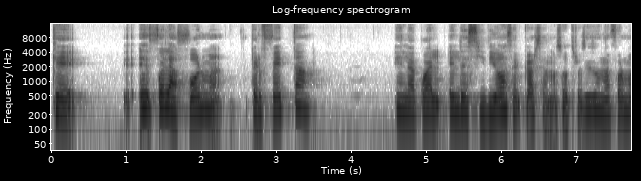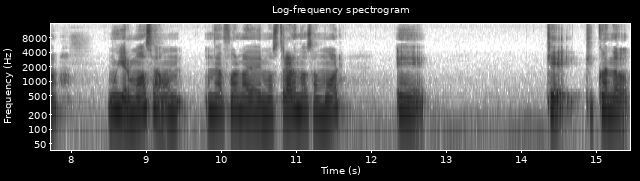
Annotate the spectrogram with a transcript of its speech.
que fue la forma perfecta en la cual Él decidió acercarse a nosotros. Es una forma muy hermosa, una forma de demostrarnos amor, eh, que, cuando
